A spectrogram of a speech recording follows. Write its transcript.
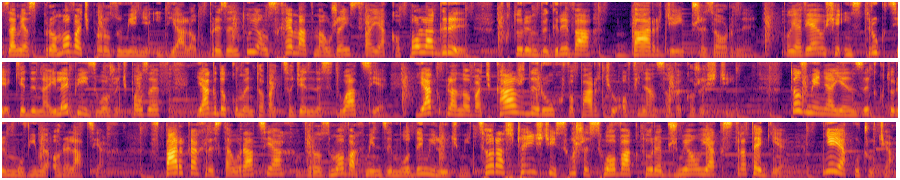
Zamiast promować porozumienie i dialog, prezentują schemat małżeństwa jako pola gry, w którym wygrywa bardziej przezorny. Pojawiają się instrukcje, kiedy najlepiej złożyć pozew, jak dokumentować codzienne sytuacje, jak planować każdy ruch w oparciu o finansowe korzyści. To zmienia język, którym mówimy o relacjach. W parkach, restauracjach, w rozmowach między młodymi ludźmi coraz częściej słyszę słowa, które brzmią jak strategie, nie jak uczucia.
